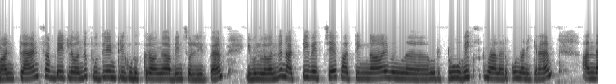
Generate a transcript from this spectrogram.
மண் பிளான்ஸ் அப்டேட்டில் வந்து புது என்ட்ரி கொடுக்குறாங்க அப்படின்னு சொல்லியிருப்பேன். இவங்களை வந்து நட்டி வச்சே பார்த்தீங்கன்னா இவங்களை ஒரு டூ வீக்ஸ்க்கு மேலே இருக்கும்னு நினைக்கிறேன். அந்த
